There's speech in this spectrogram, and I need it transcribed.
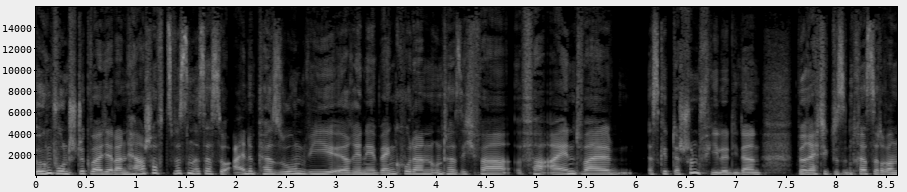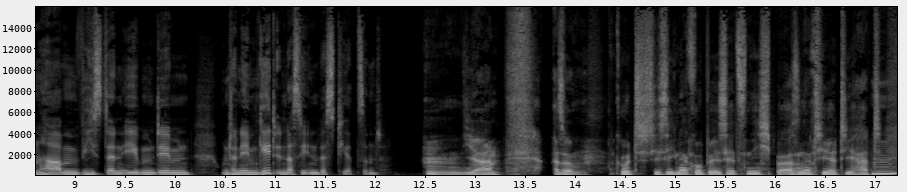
irgendwo ein Stück weit ja dann Herrschaftswissen ist, dass so eine Person wie äh, René Benko dann unter sich vereint, weil es gibt ja schon viele, die dann berechtigtes Interesse daran haben, wie es denn eben dem Unternehmen geht, in das sie investiert sind. Hm, ja, also gut, die Signa-Gruppe ist jetzt nicht börsennotiert, die hat, mhm.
